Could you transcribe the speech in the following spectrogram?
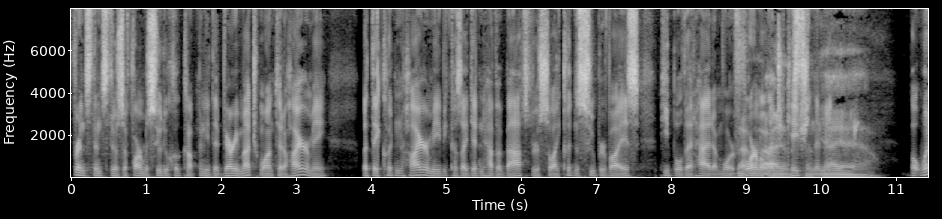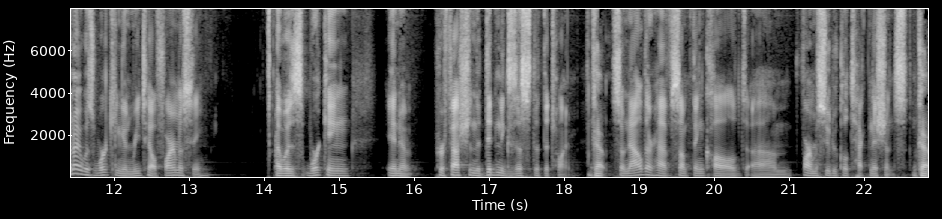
for instance, there's a pharmaceutical company that very much wanted to hire me, but they couldn't hire me because I didn't have a bachelor's, so I couldn't supervise people that had a more formal I education than understand. me. Yeah, yeah, yeah. But when I was working in retail pharmacy, I was working in a profession that didn't exist at the time. Okay. So now they have something called um, pharmaceutical technicians. Okay.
